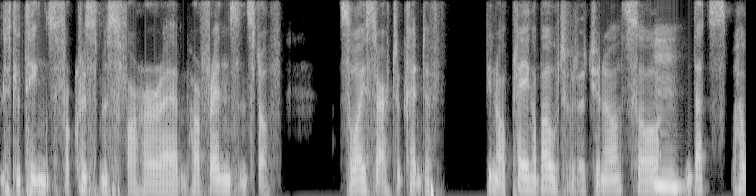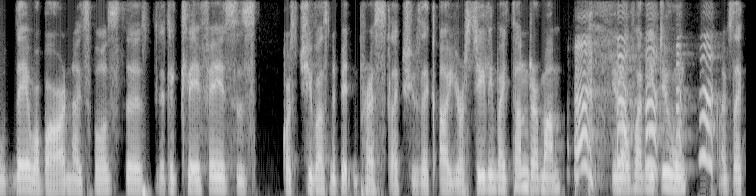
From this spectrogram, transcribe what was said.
little things for Christmas for her um, her friends and stuff. So I started kind of, you know, playing about with it, you know. So mm. that's how they were born, I suppose, the little clay faces. Of course, she wasn't a bit impressed. Like she was like, "Oh, you're stealing my thunder, mom. You know what are you doing?" I was like,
